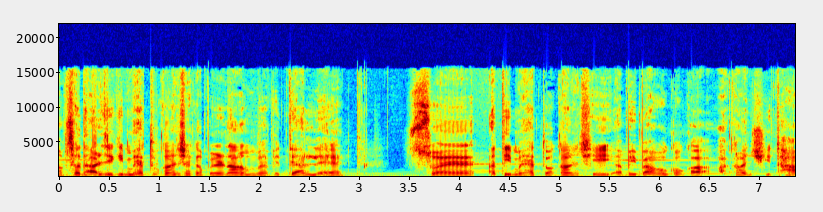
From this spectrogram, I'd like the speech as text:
अब सरदार जी की महत्वाकांक्षा का परिणाम वह विद्यालय स्वयं अति महत्वाकांक्षी अभिभावकों का आकांक्षी था।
